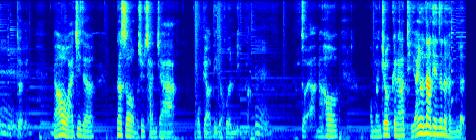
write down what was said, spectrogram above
嗯，对。然后我还记得那时候我们去参加我表弟的婚礼嘛，嗯，对啊。然后我们就跟他提到，因为那天真的很冷，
